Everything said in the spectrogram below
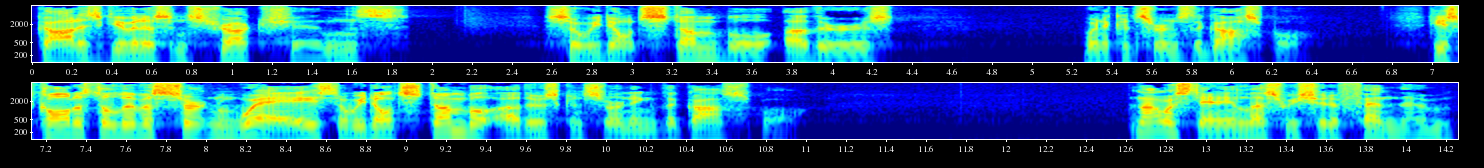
God has given us instructions so we don't stumble others when it concerns the gospel. He's called us to live a certain way so we don't stumble others concerning the gospel. Notwithstanding, lest we should offend them,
